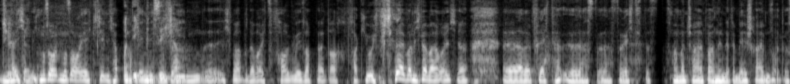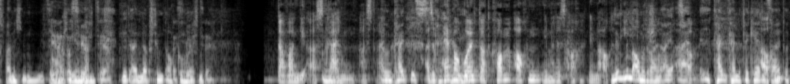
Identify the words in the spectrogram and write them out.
Ja, ich, ich muss auch, muss auch ehrlich gestehen, ich habe Und hab bin nicht sicher- geschrieben. Äh, Ich war, da war ich zu faul gewesen, sag mir einfach, fuck you, ich bestelle einfach nicht mehr bei euch. Ja. Äh, Aber vielleicht ha- äh, hast, du- hast du recht, dass, dass man manchmal einfach eine nette Mail schreiben sollte. Das war nicht, nicht so Ja, okay. das und dann hilft sehr. wird einem da bestimmt auch Das geholfen. hilft sehr. Da waren die astreinen, astreinen. Also kein- also pepperworld.com auch ein, nehmen wir das auch, nehmen wir auch Nimm, nimm auch mit rein. Shownotes, Ei- komm. ei- Kein, keine verkehrte Auch- Seite.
